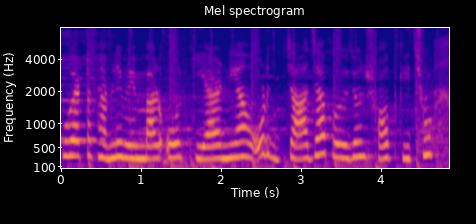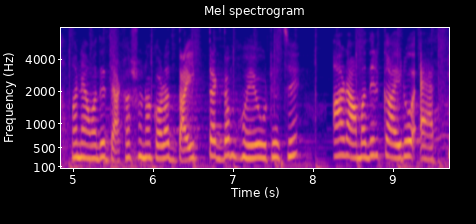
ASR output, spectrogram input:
পুরো একটা ফ্যামিলি মেম্বার ওর কেয়ার নেওয়া ওর যা যা প্রয়োজন সব কিছু মানে আমাদের দেখাশোনা করার দায়িত্ব একদম হয়ে উঠেছে। আর আমাদের কায়রো এত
